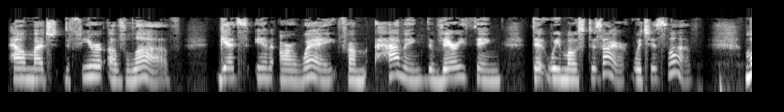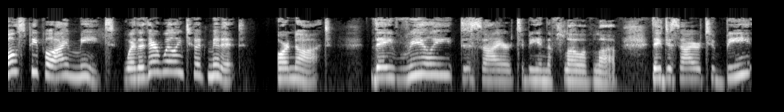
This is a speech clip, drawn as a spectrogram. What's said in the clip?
how much the fear of love gets in our way from having the very thing that we most desire, which is love. Most people I meet, whether they're willing to admit it or not, they really desire to be in the flow of love. They desire to be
